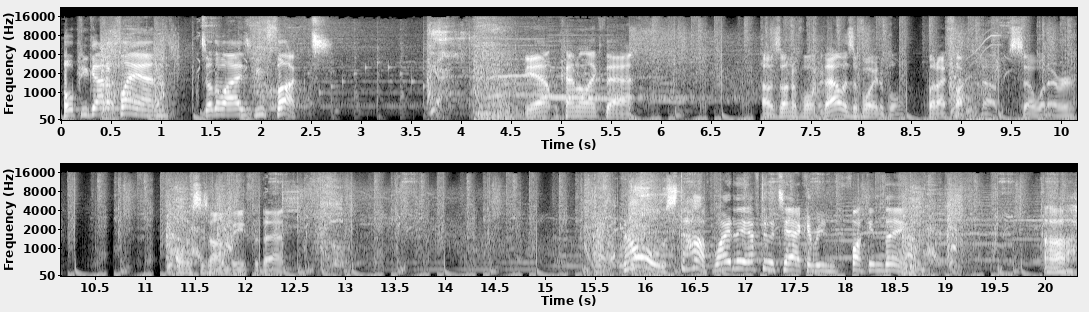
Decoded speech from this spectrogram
hope you got a plan. Because otherwise, you fucked. Yeah, kind of like that. I was unavoid. That was avoidable, but I fucked it up. So whatever. Bonus is on me for that. No, stop! Why do they have to attack every fucking thing? Ugh.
